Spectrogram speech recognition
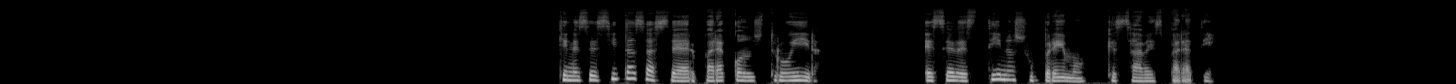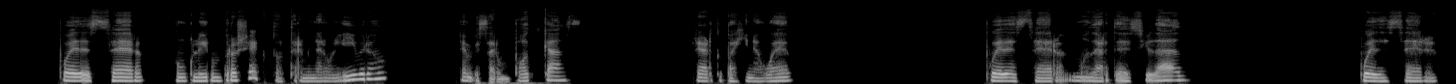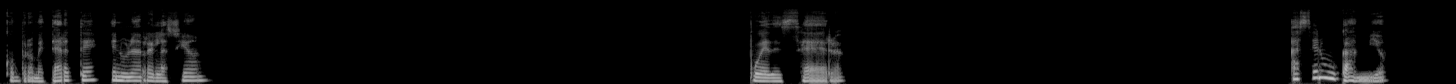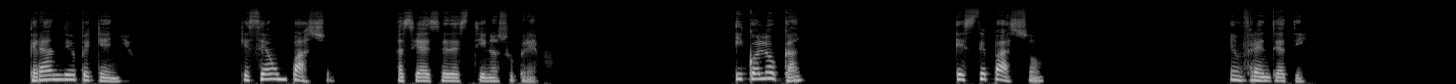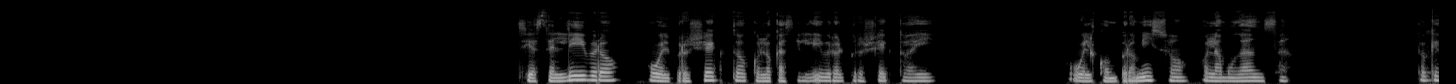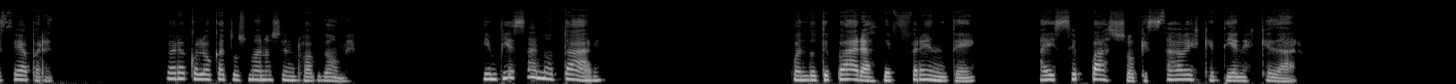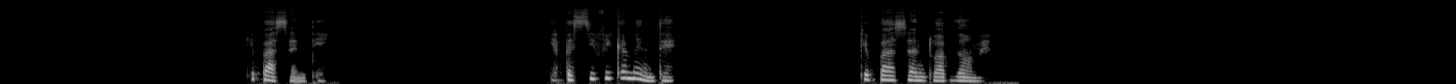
que necesitas hacer para construir ese destino supremo que sabes para ti. Puede ser concluir un proyecto, terminar un libro, empezar un podcast, crear tu página web. Puede ser mudarte de ciudad. Puede ser comprometerte en una relación. Puede ser hacer un cambio, grande o pequeño, que sea un paso hacia ese destino supremo. Y coloca este paso enfrente a ti. Si es el libro o el proyecto, colocas el libro, el proyecto ahí, o el compromiso o la mudanza lo que sea para ti. Y ahora coloca tus manos en tu abdomen y empieza a notar cuando te paras de frente a ese paso que sabes que tienes que dar. ¿Qué pasa en ti? Y específicamente, ¿qué pasa en tu abdomen?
